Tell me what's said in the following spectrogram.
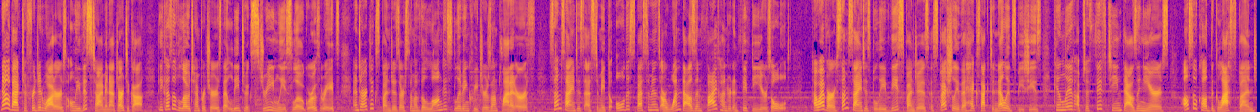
now back to frigid waters, only this time in Antarctica. Because of low temperatures that lead to extremely slow growth rates, Antarctic sponges are some of the longest living creatures on planet Earth. Some scientists estimate the oldest specimens are 1,550 years old. However, some scientists believe these sponges, especially the hexactinellid species, can live up to 15,000 years. Also called the glass sponge,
